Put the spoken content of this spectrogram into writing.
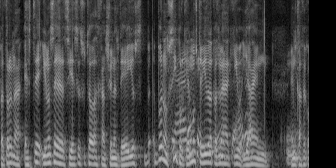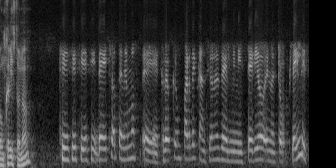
patrona, este, yo no sé si has escuchado las canciones de ellos. Bueno, sí, porque hemos tenido las canciones aquí claro. ya en, Sí. en Café con Cristo, ¿no? Sí, sí, sí, sí. De hecho, tenemos eh, creo que un par de canciones del ministerio en nuestro playlist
